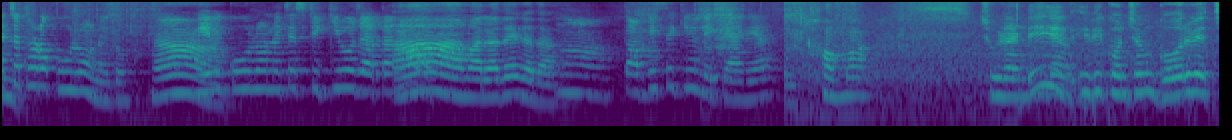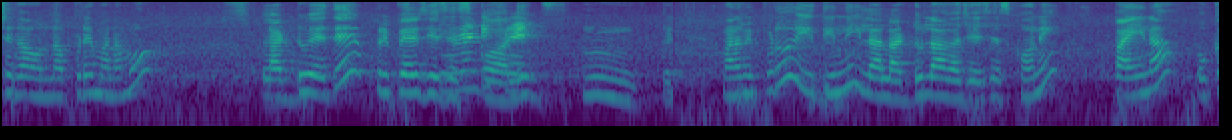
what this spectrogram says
अच्छा थोड़ा कूल होने दो ఆ, मे भी कूल होने से स्टिकी हो जाता ఆ, ना మరి అదే కదా हाँ, तो अभी से क्यों लेके आ गया అమ్మ చూడండి ఇది- ఇది కొంచెం గోరువెచ్చగా ఉన్నప్పుడే మనము లడ్డు అయితే ప్రిపేర్ చేసేసుకోవాలి friends. మ్మ్. మనం ఇప్పుడు ఈ- దీన్ని ఇలా లడ్డు లాగా చేసేసుకొని పైన ఒక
